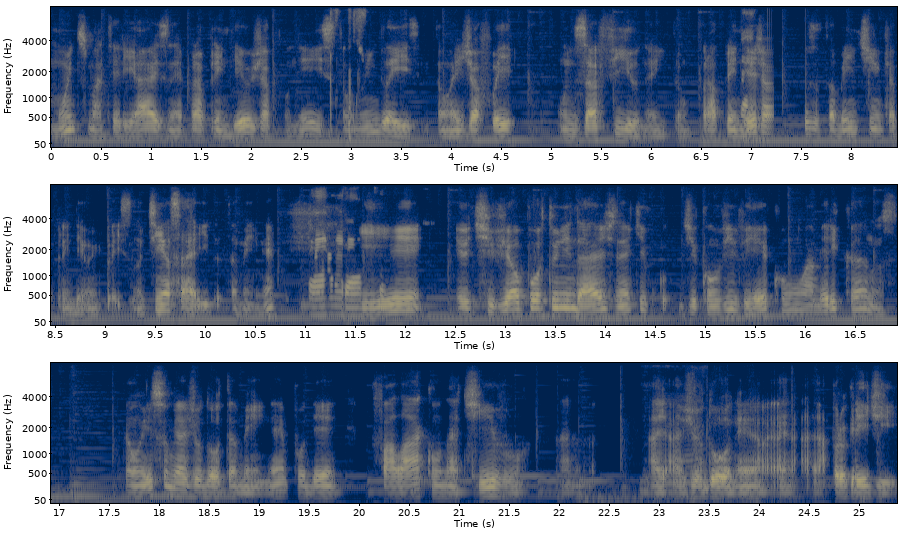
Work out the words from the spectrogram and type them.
muitos materiais, né, para aprender o japonês estão no inglês. Então aí já foi um desafio, né? Então, para aprender é. japonês, eu também tinha que aprender o inglês. Não tinha saída também, né? É. E eu tive a oportunidade, né, que, de conviver com americanos. Então, isso me ajudou também, né? Poder falar com o nativo a, a, ajudou, né, a, a progredir.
